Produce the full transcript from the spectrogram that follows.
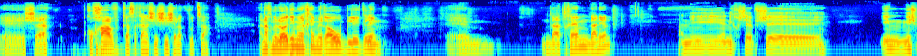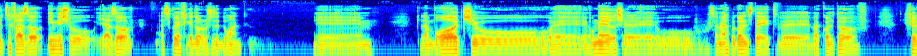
אה, שהיה כוכב כשחקן השישי של הקבוצה. אנחנו לא יודעים איך הם יראו בלי גרין. אה, דעתכם דניאל? אני אני חושב שאם מישהו צריך לעזוב אם מישהו יעזוב הסיכוי הכי גדול הוא שזה דורנט. אה, למרות שהוא אה, אומר שהוא שמח בגולדן סטייט והכל טוב. אני חושב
